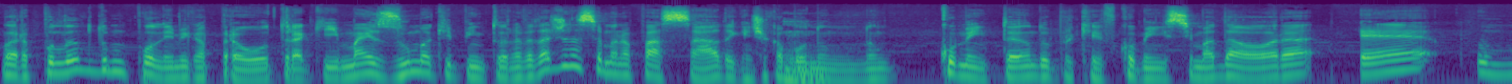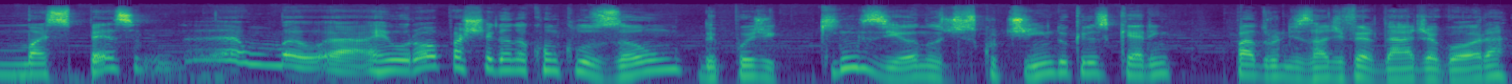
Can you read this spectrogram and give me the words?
Agora, pulando de uma polêmica para outra aqui, mais uma que pintou, na verdade, na semana passada, que a gente acabou não, não comentando porque ficou bem em cima da hora, é uma espécie. É uma- a Europa chegando à conclusão, depois de 15 anos discutindo, que eles querem padronizar de verdade agora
